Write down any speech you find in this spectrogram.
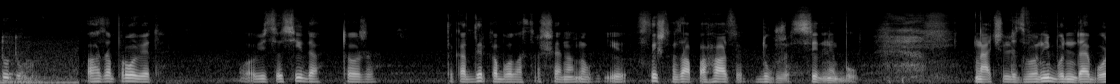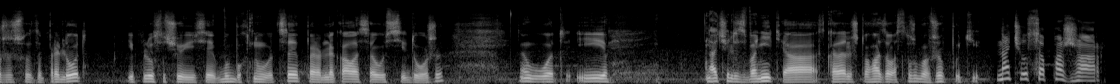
додому. газопровід від сусіда теж. Така дирка була страшенна. Ну, і слышно запах газу дуже сильний був. Почали дзвонити, бо не дай Боже, що за прильот. І плюс ще якщо вибухнуло це, перелякалися усі дуже. Вот. І почали дзвонити, а сказали, що газова служба вже в путі. Почався пожар.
